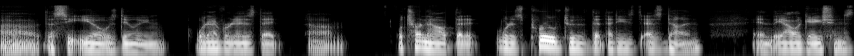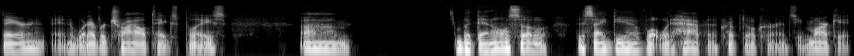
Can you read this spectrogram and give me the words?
uh, the CEO is doing whatever it is that um, will turn out that it what is proved to that that he has done, and the allegations there, and, and whatever trial takes place. Um, but then also this idea of what would happen to the cryptocurrency market.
